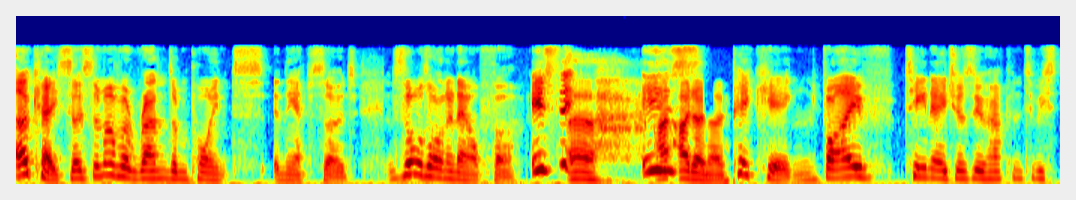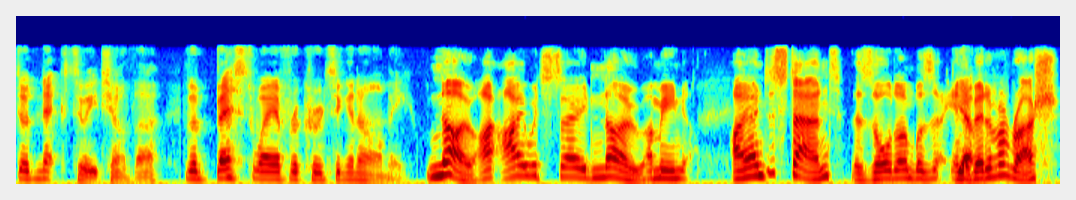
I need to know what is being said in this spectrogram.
Okay, so some other random points in the episode. Zordon and Alpha. Is it Uh, Is I, I don't know. picking five teenagers who happen to be stood next to each other the best way of recruiting an army? No, I, I would say no. I mean, I understand that Zordon was in Yep. a bit of a rush.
